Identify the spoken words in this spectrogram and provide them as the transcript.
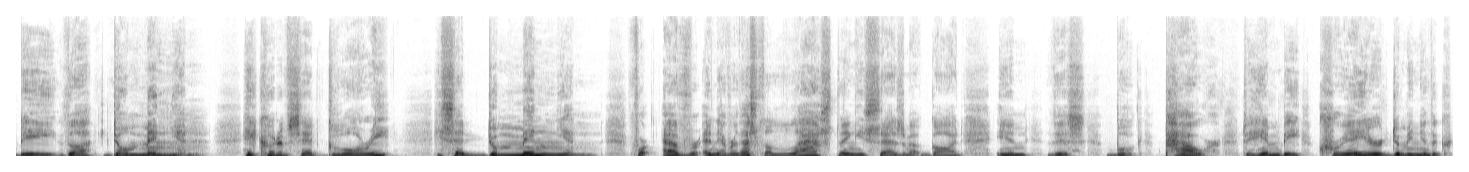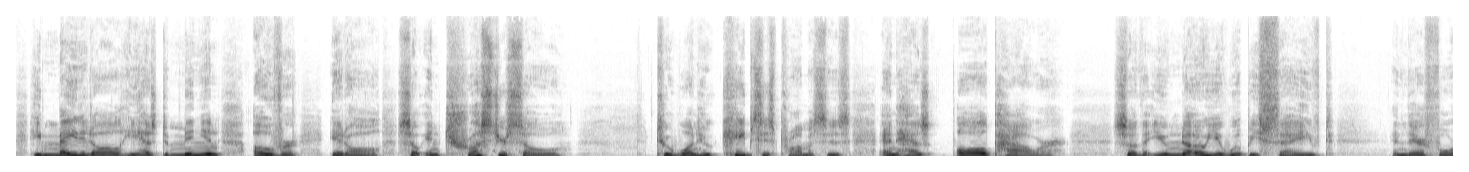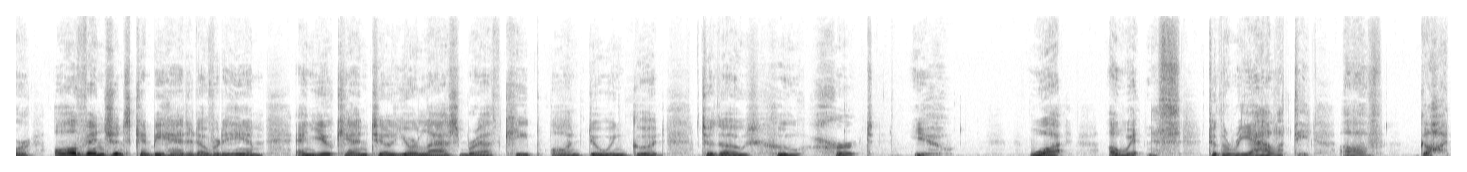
be the dominion. He could have said glory. He said dominion forever and ever. That's the last thing he says about God in this book. Power. To him be creator dominion. The, he made it all, he has dominion over it all. So entrust your soul to one who keeps his promises and has all power so that you know you will be saved and therefore all vengeance can be handed over to him, and you can, till your last breath, keep on doing good to those who hurt you. What a witness to the reality of God.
